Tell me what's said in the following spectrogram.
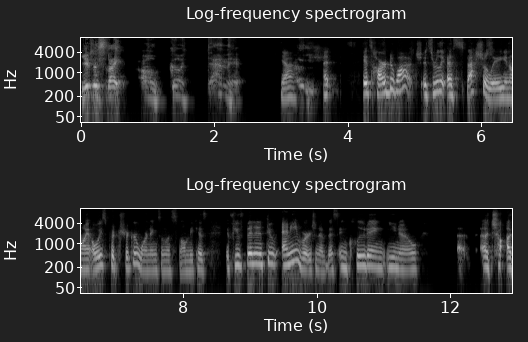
you're just like oh god damn it yeah it's hard to watch. It's really, especially, you know, I always put trigger warnings in this film because if you've been in through any version of this, including, you know, a, a, a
